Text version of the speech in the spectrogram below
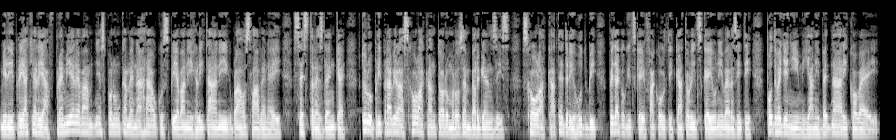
Milí priatelia, v premiére vám dnes ponúkame nahrávku spievaných litánií k blahoslavenej sestre Zdenke, ktorú pripravila schola kantorum Rosenbergensis, schola katedry hudby Pedagogickej fakulty Katolíckej univerzity pod vedením Jany Bednárikovej.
